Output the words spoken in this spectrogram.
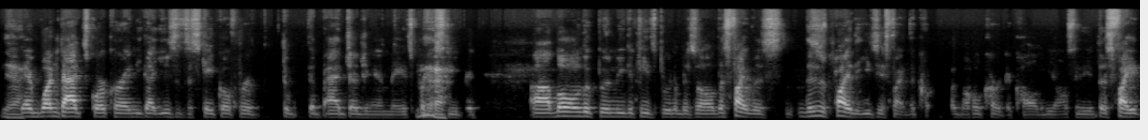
Yeah. They had one bad scorecard and he got used as a scapegoat for the, the bad judging and It's pretty yeah. stupid. Uh, Loma Lookboonmee defeats Bruna Brasil. This fight was this is probably the easiest fight in the, in the whole card to call. To be honest with you, this fight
